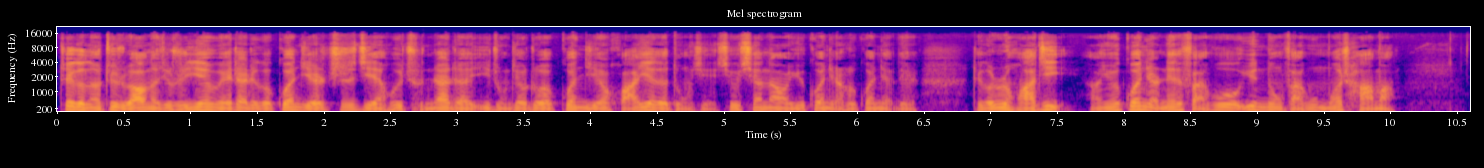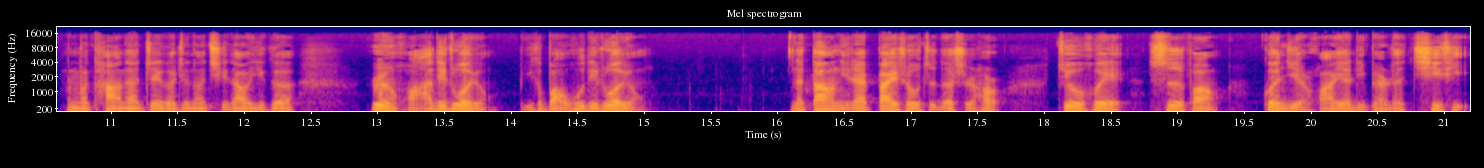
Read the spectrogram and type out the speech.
这个呢，最主要呢，就是因为在这个关节之间会存在着一种叫做关节滑液的东西，就相当于关节和关节的这个润滑剂啊。因为关节内的反复运动、反复摩擦嘛，那么它呢，这个就能起到一个润滑的作用，一个保护的作用。那当你在掰手指的时候，就会释放关节滑液里边的气体，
